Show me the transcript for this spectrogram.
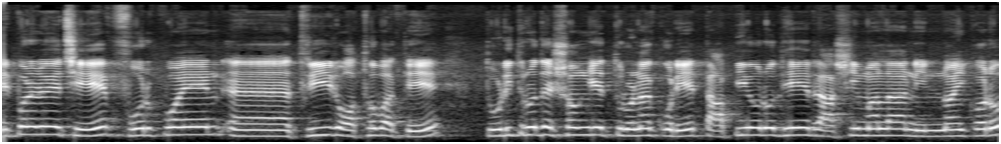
এরপরে রয়েছে ফোর পয়েন্ট থ্রির অথবাতে তড়িৎ রোধের সঙ্গে তুলনা করে তাপীয় রোধের রাশিমালা নির্ণয় করো।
